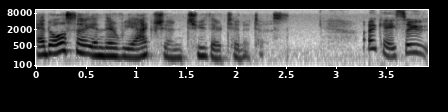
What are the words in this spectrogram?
and also in their reaction to their tinnitus. Okay, so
